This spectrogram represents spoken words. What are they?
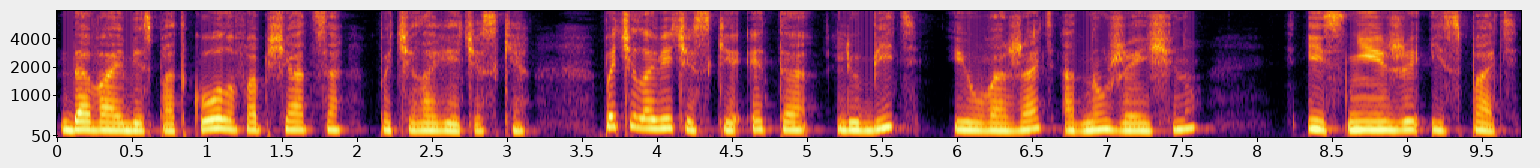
давай без подколов общаться по-человечески. По-человечески — это любить и уважать одну женщину, и с ней же и спать.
